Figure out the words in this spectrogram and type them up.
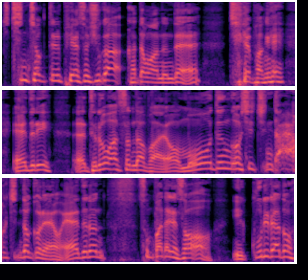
친척들 피해서 휴가 갔다 왔는데 제 방에 애들이 에, 들어왔었나 봐요. 모든 것이 찐덕찐덕거려요. 애들은 손바닥에서 이 꿀이라도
